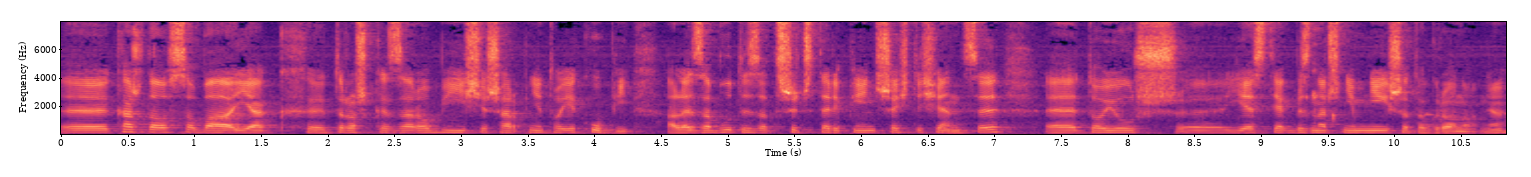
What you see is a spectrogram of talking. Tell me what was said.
e, każda osoba jak troszkę zarobi i się szarpnie to je kupi, ale za buty za 3, 4, 5, 6 tysięcy e, to już e, jest jakby znacznie mniejsze to grono, nie?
